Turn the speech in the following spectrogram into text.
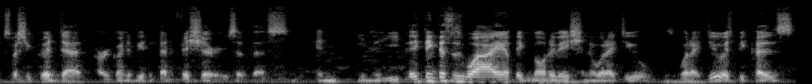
especially good debt, are going to be the beneficiaries of this and you know, you, I think this is why a big motivation of what I do is what I do is because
